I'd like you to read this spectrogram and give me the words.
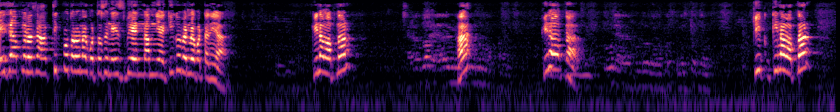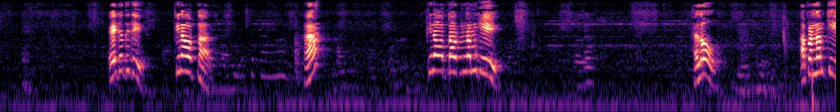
এই যে আপনারা যে আর্থিক প্রতারণা করতেছেন এসবিআই এর নাম নিয়ে, কি করবেন ব্যাপারটা নিয়ে? কি নাম আপনার? হ্যাঁ? কি নাম আপনার? কি কি নাম আপনার? এই যে দিদি, কি নাম আপনার? হ্যাঁ? কি নাম আপনার নাম কি? হ্যালো? আপনার নাম কি?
